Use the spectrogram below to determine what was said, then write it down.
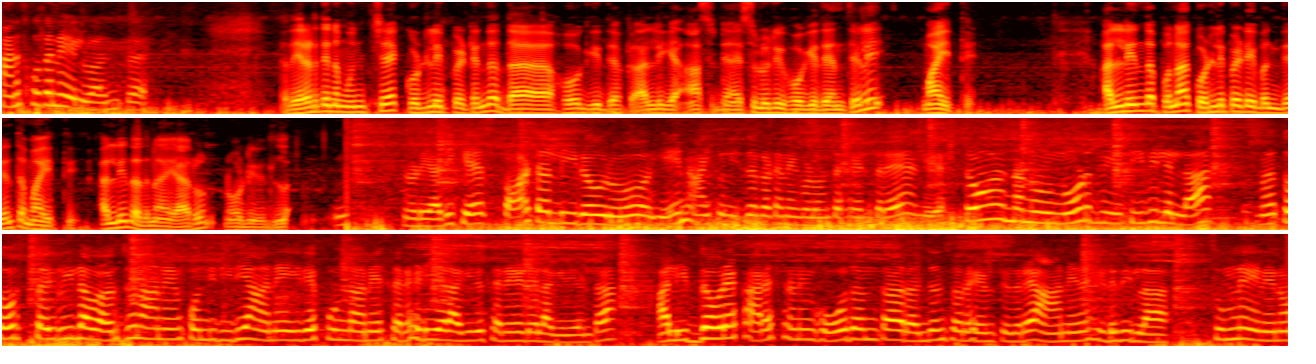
ಕಾಣಿಸ್ಕೋತಾನೆ ಇಲ್ವಾ ಅಂತ? ಅದು ಎರಡು ದಿನ ಮುಂಚೆ ಕೊಡ್ಲಿಪೇಟೆಯಿಂದ ದ ಹೋಗಿದೆ, ಅಲ್ಲಿಗೆ ಆಸ್, ಹೆಸಲೂರಿಗೆ ಹೋಗಿದೆ ಅಂತೇಳಿ ಮಾಹಿತಿ. ಅಲ್ಲಿಂದ ಪುನಃ ಕೊಡ್ಲಿಪೇಟೆಗೆ ಬಂದಿದೆ ಅಂತ ಮಾಹಿತಿ. ಅಲ್ಲಿಂದ ಅದನ್ನು ಯಾರೂ ನೋಡಿರಲಿಲ್ಲ. ನೋಡಿ, ಅದಕ್ಕೆ ಸ್ಪಾಟಲ್ಲಿ ಇರೋರು ಏನಾಯಿತು ನಿಜ ಘಟನೆಗಳು ಅಂತ ಹೇಳ್ತಾರೆ. ಎಷ್ಟೋ ನಾನು ನೋಡಿದ್ವಿ ಟಿ ವಿಲೆಲ್ಲ. ತೋರಿಸ್ತಾ ಇದ್ರು, ಇಲ್ಲ, ಅರ್ಜುನ ಆನೆ ಕೊಂದಿದ್ದು ಇದೇ ಆನೆ, ಇದೇ ಪುಂಡ ಆನೆ, ಸೆರೆ ಹಿಡಿಯಲಾಗಿದೆ ಸೆರೆ ಹಿಡಿಯಲಾಗಿದೆ ಅಂತ. ಅಲ್ಲಿ ಇದ್ದವರೇ ಕಾರ್ಯಾಚರಣೆಗೆ ಹೋದಂಥ ರಂಜನ್ ಸರ್ ಹೇಳ್ತಿದ್ದಾರೆ, ಆನೆನ ಹಿಡಿದಿಲ್ಲ. ಸುಮ್ಮನೆ ಏನೇನೋ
